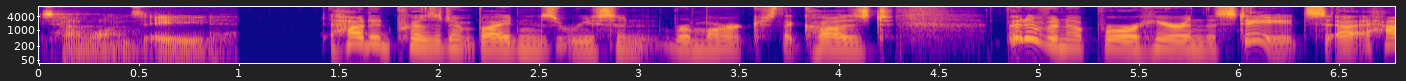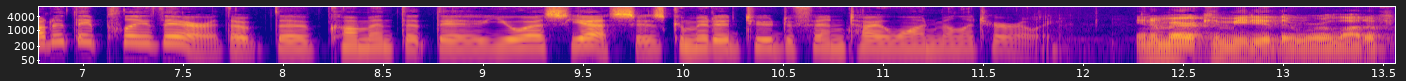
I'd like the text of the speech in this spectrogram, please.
Taiwan's aid. How did President Biden's recent remarks that caused a bit of an uproar here in the States. Uh, how did they play there? The, the comment that the U.S., yes, is committed to defend Taiwan militarily. In American media, there were a lot of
